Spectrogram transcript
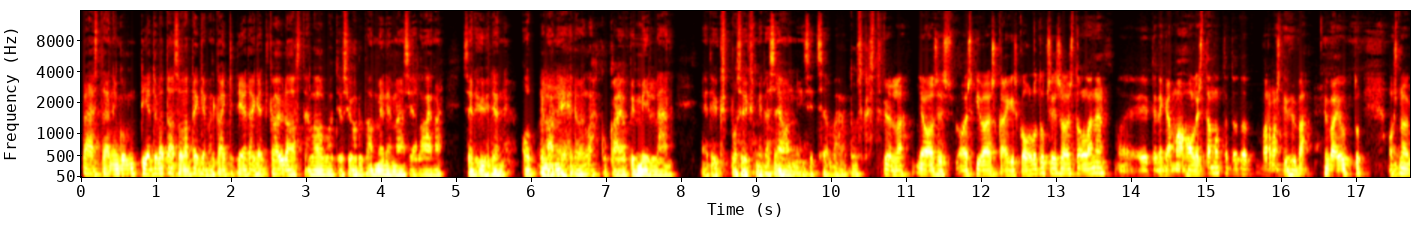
päästään niin kuin tietyllä tasolla tekemään. Kaikki tietää, ketkä on yläasteella ollut, että jos joudutaan menemään siellä aina sen yhden oppilaan mm. ehdoilla, kukaan ei opi millään, että yksi plus yksi, mitä se on, niin sitten se on vähän tuskasta. Kyllä, joo, siis olisi kiva, jos kaikissa koulutuksissa olisi tollainen, ei tietenkään mahdollista, mutta tota, varmasti hyvä, hyvä juttu. Onko noin,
